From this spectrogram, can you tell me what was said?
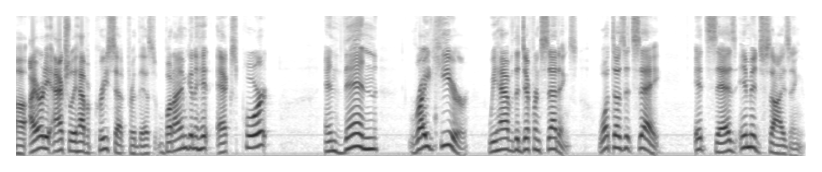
Uh, I already actually have a preset for this, but I'm going to hit export. And then right here, we have the different settings. What does it say? It says image sizing,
